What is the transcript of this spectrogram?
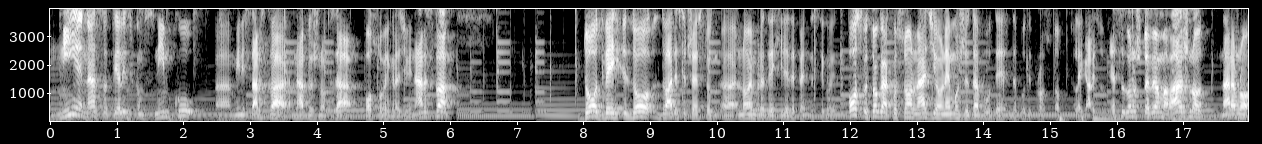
nije na satelitskom snimku ministarstva nadležnog za poslove građevinarstva do, dve, do 26. novembra 2015. godine. Posle toga, ako se on nađe, on ne može da bude, da bude prosto legalizovan. E sad, ono što je veoma važno, naravno,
